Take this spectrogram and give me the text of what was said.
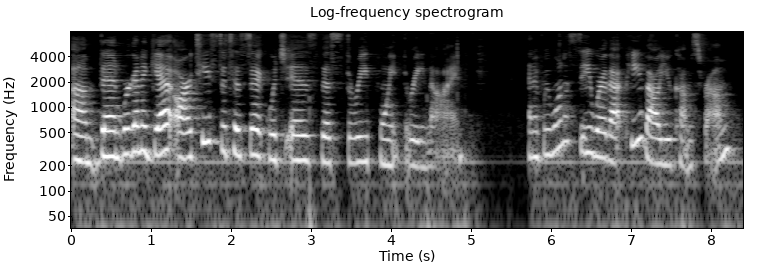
um, then we're going to get our t-statistic, which is this 3.39. And if we want to see where that p-value comes from,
